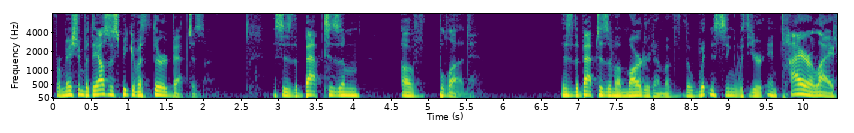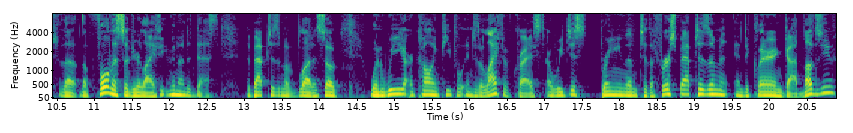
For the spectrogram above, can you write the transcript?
for mission. But they also speak of a third baptism. This is the baptism of blood. This is the baptism of martyrdom, of the witnessing with your entire life, the, the fullness of your life, even unto death, the baptism of blood. And so when we are calling people into the life of Christ, are we just bringing them to the first baptism and declaring God loves you?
